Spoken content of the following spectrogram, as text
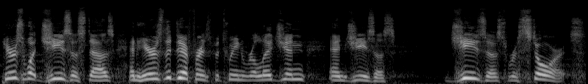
Here's what Jesus does, and here's the difference between religion and Jesus Jesus restores.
